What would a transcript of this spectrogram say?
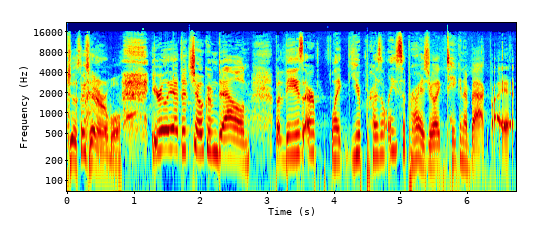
Just terrible. you really have to choke them down. But these are like you're presently surprised. You're like taken aback by it.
